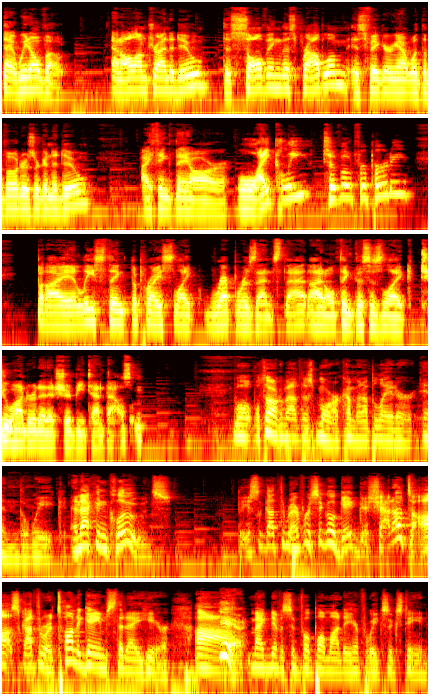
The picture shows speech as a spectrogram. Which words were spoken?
That we don't vote. And all I'm trying to do, the solving this problem is figuring out what the voters are going to do. I think they are likely to vote for Purdy but I at least think the price like represents that. I don't think this is like 200 and it should be 10,000. Well, we'll talk about this more coming up later in the week. And that concludes basically got through every single game. Shout out to us. Got through a ton of games today here. Uh, yeah. Magnificent Football Monday here for week 16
